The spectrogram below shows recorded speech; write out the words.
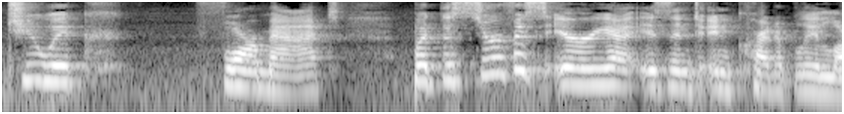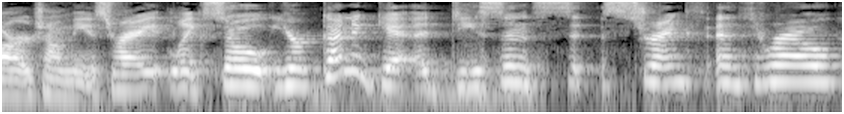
two wick format, but the surface area isn't incredibly large on these, right? Like, so you're gonna get a decent strength and throw,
